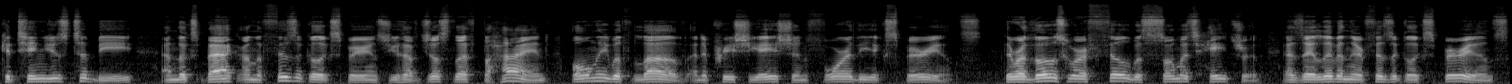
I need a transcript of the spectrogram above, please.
continues to be and looks back on the physical experience you have just left behind only with love and appreciation for the experience. There are those who are filled with so much hatred as they live in their physical experience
